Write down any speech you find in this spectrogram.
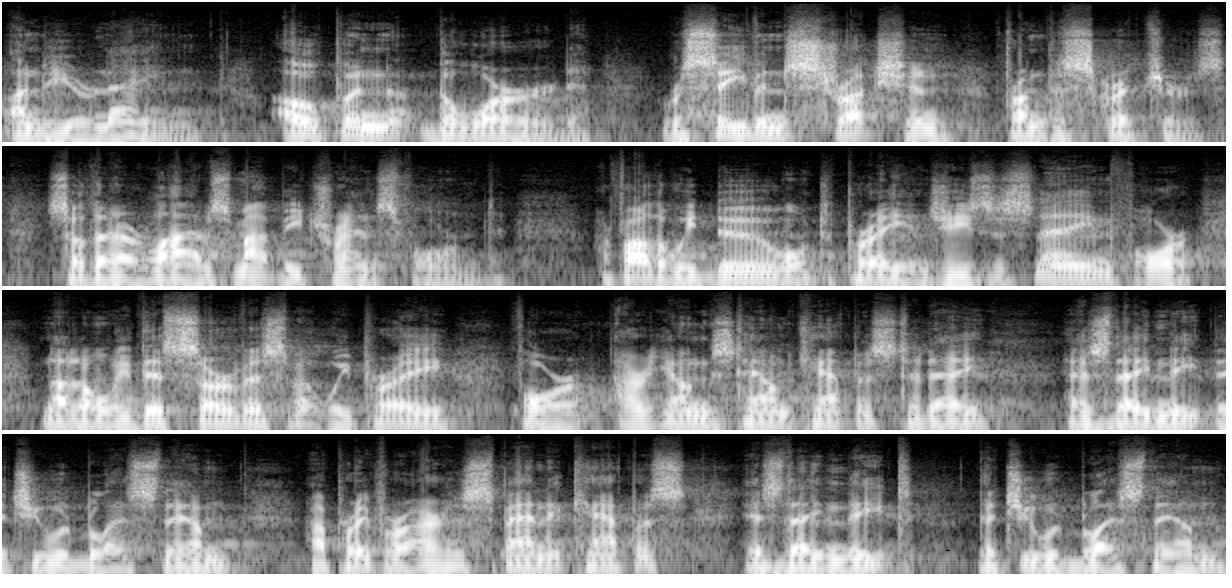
unto your name, open the Word, receive instruction from the Scriptures so that our lives might be transformed. Our Father, we do want to pray in Jesus' name for not only this service, but we pray for our Youngstown campus today as they meet that you would bless them. I pray for our Hispanic campus as they meet, that you would bless them.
